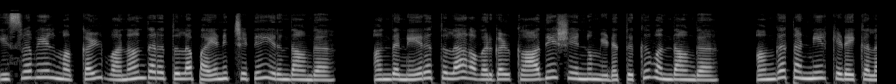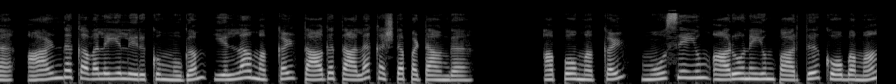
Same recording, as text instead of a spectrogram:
இஸ்ரவேல் மக்கள் வனாந்தரத்துல பயணிச்சிட்டு இருந்தாங்க. அந்த நேரத்துல அவர்கள் காதேஷ் என்னும் இடத்துக்கு வந்தாங்க. அங்க தண்ணீர் கிடைக்கல. ஆழ்ந்த கவலையில் இருக்கும் முகம் எல்லா மக்கள் தாகத்தால கஷ்டப்பட்டாங்க. அப்போ மக்கள் மோசேயும் ஆரோனையும் பார்த்து கோபமா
